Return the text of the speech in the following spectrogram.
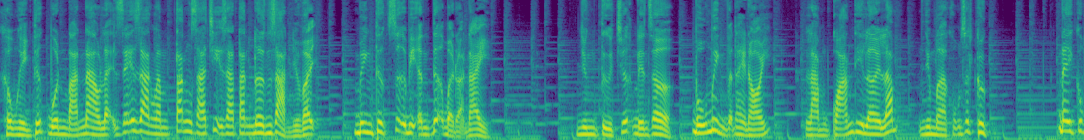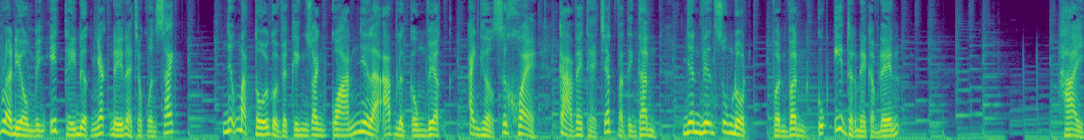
Không hình thức buôn bán nào lại dễ dàng làm tăng giá trị gia tăng đơn giản như vậy. Mình thực sự bị ấn tượng bởi đoạn này. Nhưng từ trước đến giờ, bố mình vẫn hay nói, làm quán thì lời lắm, nhưng mà cũng rất cực. Đây cũng là điều mình ít thấy được nhắc đến ở trong cuốn sách. Những mặt tối của việc kinh doanh quán như là áp lực công việc, ảnh hưởng sức khỏe cả về thể chất và tinh thần, nhân viên xung đột, vân vân cũng ít được đề cập đến. 2.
